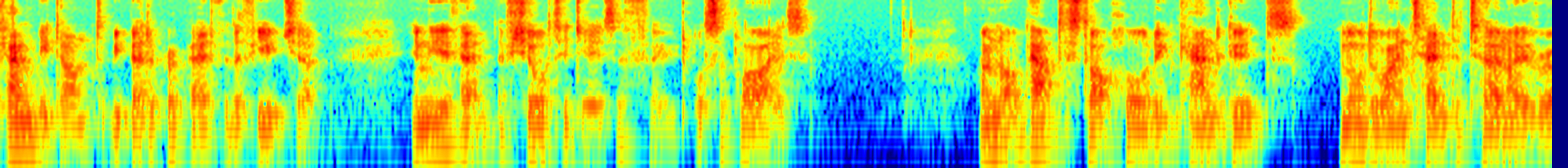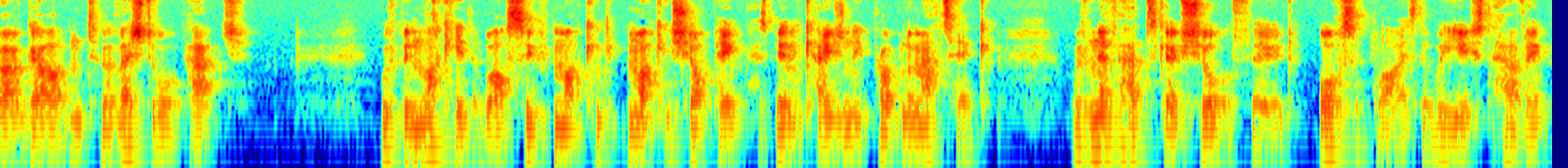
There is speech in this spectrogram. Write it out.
can be done to be better prepared for the future in the event of shortages of food or supplies. I'm not about to start hoarding canned goods, nor do I intend to turn over our garden to a vegetable patch. We've been lucky that while supermarket market shopping has been occasionally problematic, we've never had to go short of food or supplies that we're used to having.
